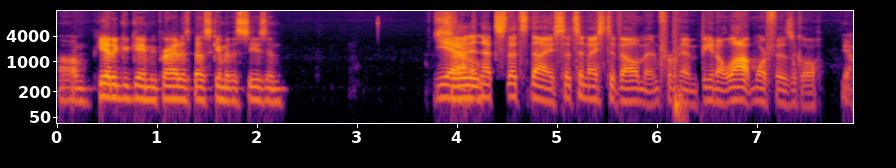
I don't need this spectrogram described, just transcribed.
Um, he had a good game. He probably had his best game of the season. Yeah, so, and that's that's nice. That's a nice development from him being a lot more physical. Yeah,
